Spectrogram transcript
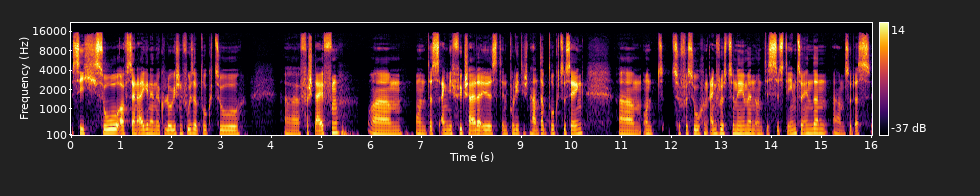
sich so auf seinen eigenen ökologischen Fußabdruck zu äh, versteifen ähm, und dass es eigentlich viel gescheiter ist, den politischen Handabdruck zu sehen ähm, und zu versuchen, Einfluss zu nehmen und das System zu ändern, ähm, sodass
